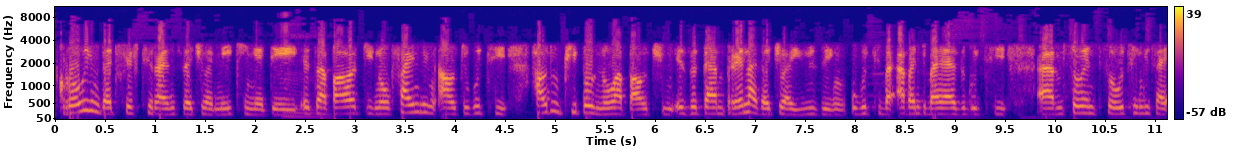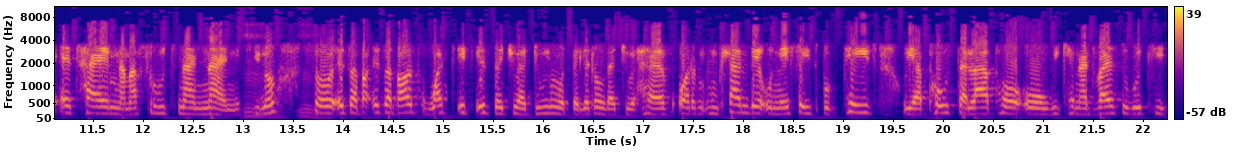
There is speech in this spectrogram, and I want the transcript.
growing that 50 rands that you are making a day. It's about, you know, finding out ukuthi, how do people know about you? Is it the umbrella that you are using? Ukuthi ba- abantu bayazi ukuthi, um, so and so thengisa airtime nama fruits nani nani, you know? So it's about it's about what it is that you are doing with the little that you have or mhlambe une Facebook page uyaposta lapho or we can advise ukuthi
